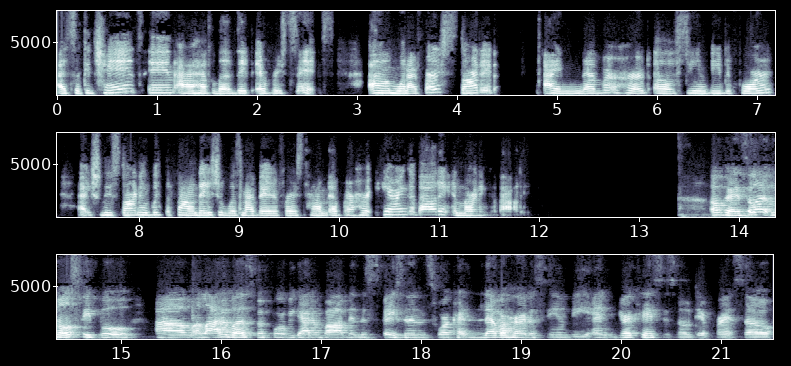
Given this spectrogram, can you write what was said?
I took a chance, and I have loved it ever since. Um, when I first started, I never heard of CMV before. Actually, starting with the foundation was my very first time ever hearing about it and learning about it. Okay, so like most people, um, a lot of us before we got involved in this space and this work had never heard of CMV, and your case is no different. So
